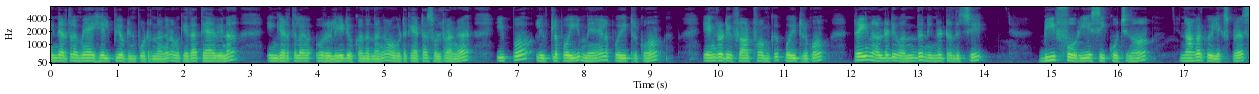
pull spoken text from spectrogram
இந்த இடத்துல மே ஹெல்ப் யூ அப்படின்னு போட்டிருந்தாங்க. நமக்கு எதாவது தேவைன்னா இங்கே இடத்துல ஒரு லேடி உட்காந்துருந்தாங்க அவங்ககிட்ட கேட்டால் சொல்கிறாங்க இப்போது லிஃப்ட்டில் போய் மேலே போயிட்டுருக்கோம். எங்களுடைய பிளாட்ஃபார்முக்கு போயிட்டுருக்கோம். ட்ரெயின் ஆல்ரெடி வந்து நின்றுட்டு இருந்துச்சு பி ஃபோர் ஏசி கோச் தான் நாகர்கோவில் எக்ஸ்பிரஸ்.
